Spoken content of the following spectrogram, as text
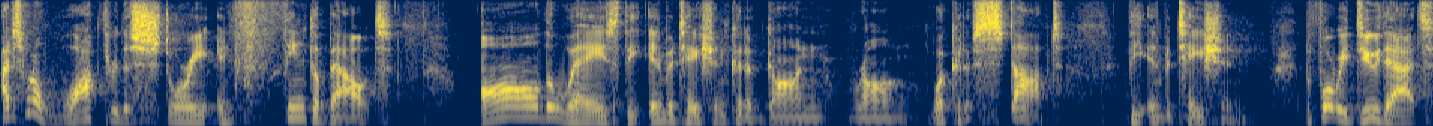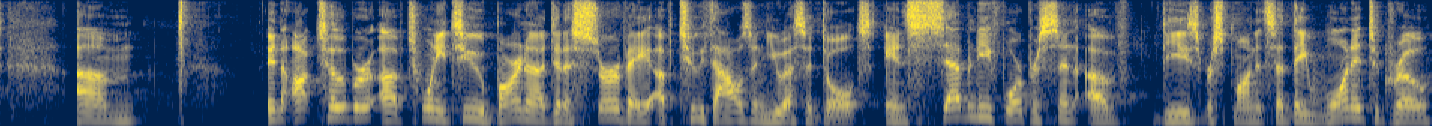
I just want to walk through the story and think about all the ways the invitation could have gone wrong. What could have stopped the invitation? Before we do that, um, in October of 22, Barna did a survey of 2,000 US adults, and 74% of these respondents said they wanted to grow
